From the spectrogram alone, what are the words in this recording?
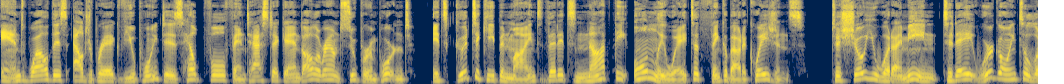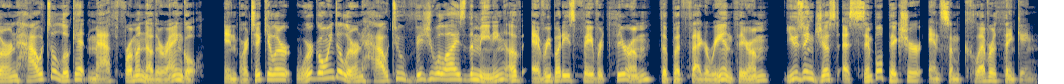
And while this algebraic viewpoint is helpful, fantastic, and all around super important, it's good to keep in mind that it's not the only way to think about equations. To show you what I mean, today we're going to learn how to look at math from another angle. In particular, we're going to learn how to visualize the meaning of everybody's favorite theorem, the Pythagorean theorem, using just a simple picture and some clever thinking.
